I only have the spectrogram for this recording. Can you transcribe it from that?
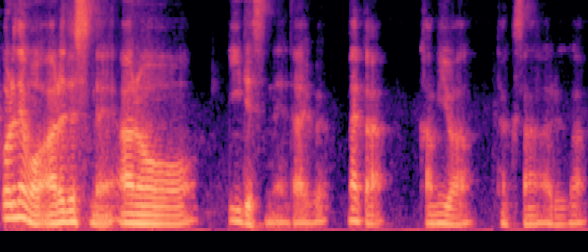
これでもあれですね、あの、いいですね、だいぶ。なんか、紙はたくさんあるが、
